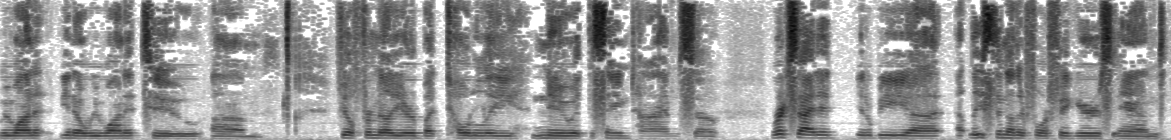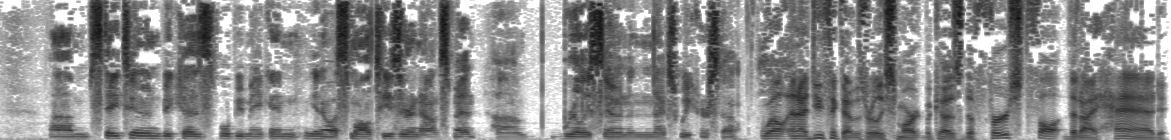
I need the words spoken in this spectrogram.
we want it. You know, we want it to um, feel familiar but totally new at the same time. So we're excited. It'll be uh, at least another four figures, and um, stay tuned because we'll be making you know a small teaser announcement um, really soon in the next week or so. Well, and I do think that was really smart because the first thought that I had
